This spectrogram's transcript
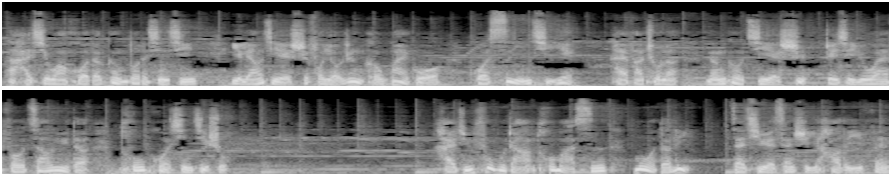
他还希望获得更多的信息，以了解是否有任何外国或私营企业开发出了能够解释这些 UFO 遭遇的突破性技术。海军副部长托马斯·莫德利在七月三十一号的一份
